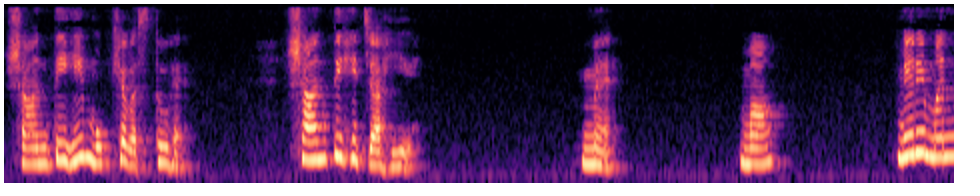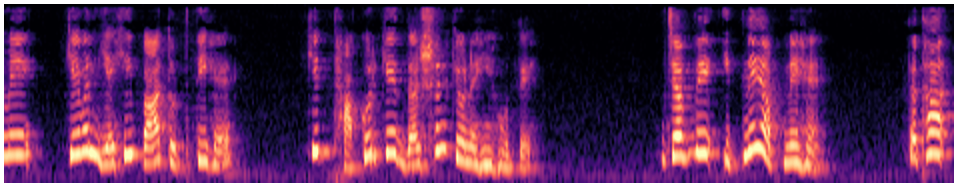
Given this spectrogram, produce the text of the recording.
शांति ही मुख्य वस्तु है। शांति ही चाहिए। मैं। माँ। मेरे मन में केवल यही बात उठती है कि ठाकुर के दर्शन क्यों नहीं होते? जब वे इतने अपने हैं तथा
